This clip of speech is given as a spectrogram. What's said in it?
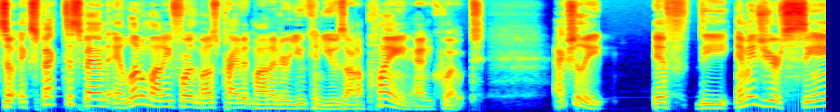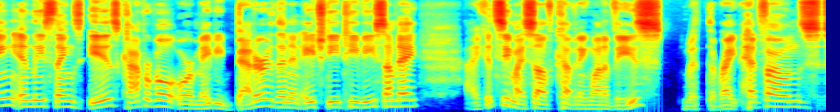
So expect to spend a little money for the most private monitor you can use on a plane, end quote. Actually, If the image you're seeing in these things is comparable or maybe better than an HD TV someday, I could see myself coveting one of these. With the right headphones,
